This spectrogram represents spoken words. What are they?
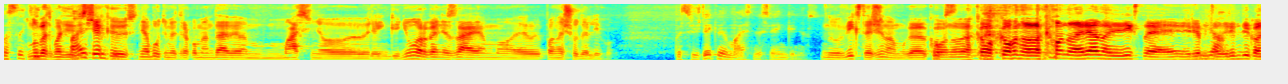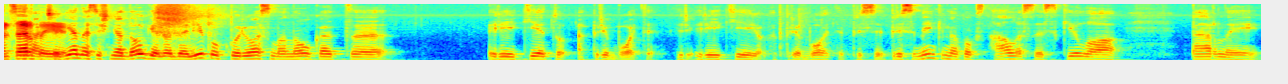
Pasakyti, nu, bet matyt, vis tiek jūs nebūtumėte rekomendavę masinio renginių organizavimo ir panašių dalykų. Pasižiūrėkime masinius renginius. Nu, vyksta, žinom, Kauno, Kauno, Kauno arenoje vyksta rimti, ja, rimti koncertai. Ja, čia vienas iš nedaugelio dalykų, kuriuos manau, kad e, reikėtų apriboti. ir reikėjo apriboti. Prisi, prisiminkime, koks alasas kilo pernai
